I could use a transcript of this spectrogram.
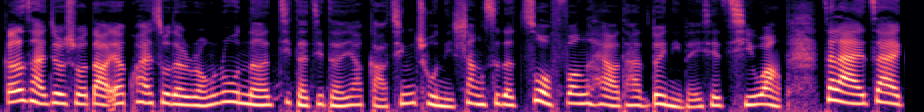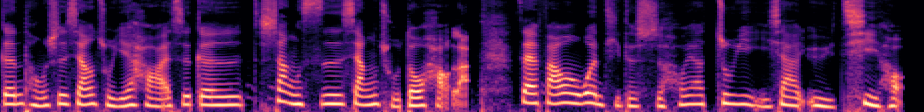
刚才就说到要快速的融入呢，记得记得要搞清楚你上司的作风，还有他对你的一些期望。再来，在跟同事相处也好，还是跟上司相处都好啦，在发问问题的时候要注意。一下语气吼，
